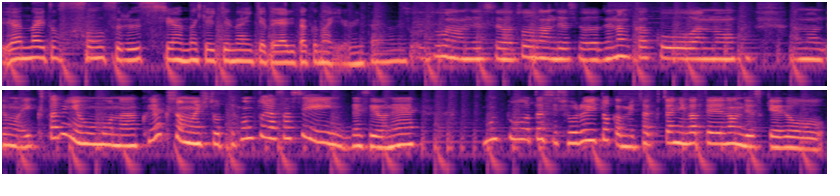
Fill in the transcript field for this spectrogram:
う。やんないと損するしやんなきゃいけないけどやりたくないよみたいなね。そうなんですよ。そうなんですよ。でなんかこうあのあのでも行くたびに思うな区役所の人って本当優しいんですよね。本当私書類とかめちゃくちゃ苦手なんですけど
